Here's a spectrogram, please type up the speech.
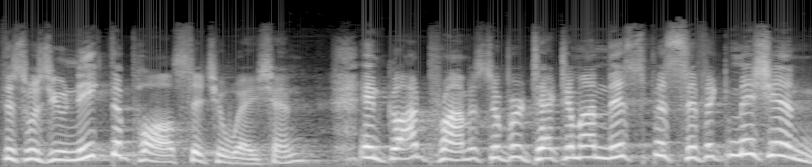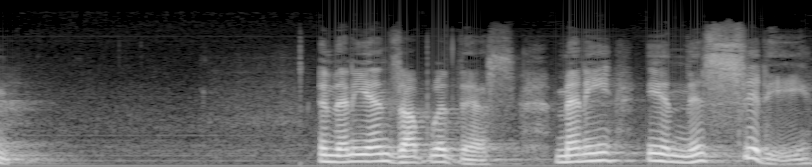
This was unique to Paul's situation, and God promised to protect him on this specific mission. And then he ends up with this Many in this city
